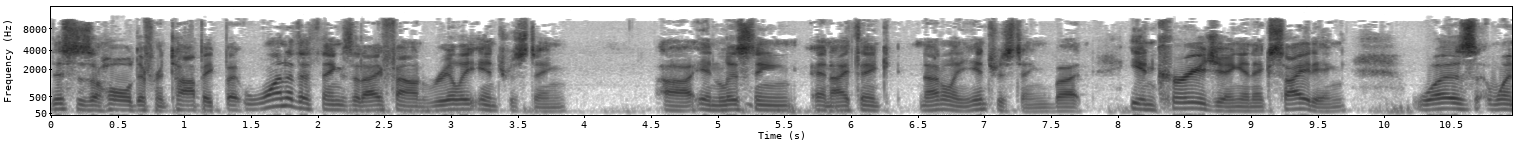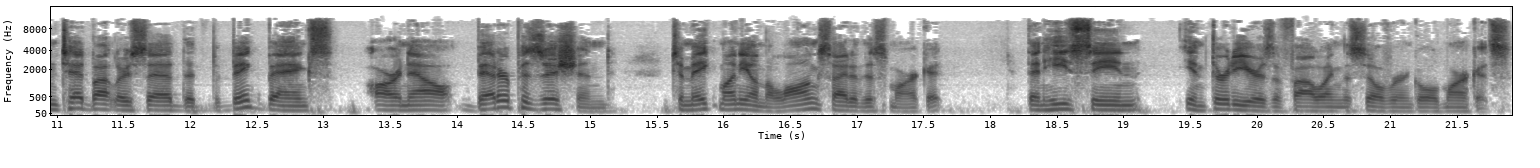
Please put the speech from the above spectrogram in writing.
this is a whole different topic. But one of the things that I found really interesting uh, in listening, and I think not only interesting, but encouraging and exciting, was when Ted Butler said that the big banks are now better positioned to make money on the long side of this market than he's seen in 30 years of following the silver and gold markets.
